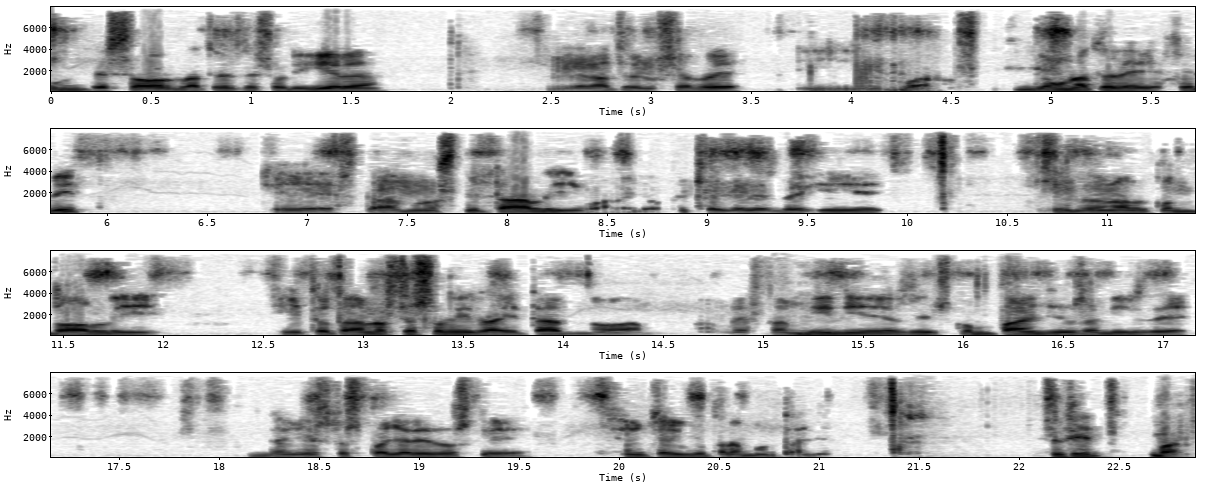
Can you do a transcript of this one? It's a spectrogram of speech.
un de Sort, l'altre és de Soriguera, i l'altre no sé res, i bueno, hi ha un altre de ferit, que està en un hospital, i bueno, jo penso que des d'aquí hem de donar el condol i, i tota la nostra solidaritat no? amb, amb les famílies i els companys i els amics de d'aquests pallareros que han caigut a la muntanya. En fi, bueno,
